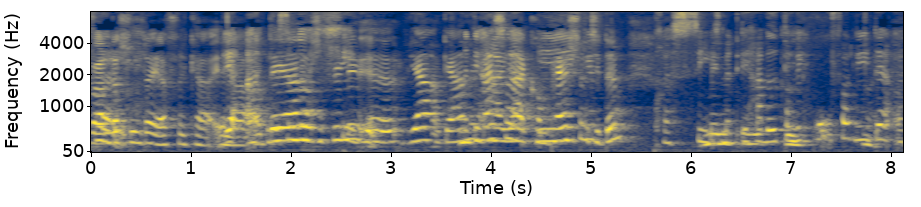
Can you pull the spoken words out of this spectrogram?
børn, der sulter i Afrika. Eller, ja, og det er der selvfølgelig, øh, ja, gerne men det masser har af compassion ikke, til dem. Præcis, men, men det, det har vedkommende ikke brug for lige nej. der og,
